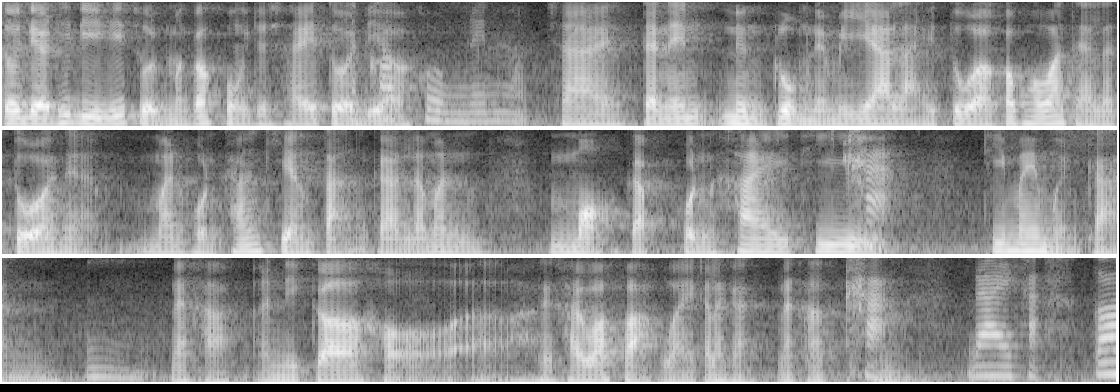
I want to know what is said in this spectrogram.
ตัวเดียวที่ดีที่สุดมันก็คงจะใช้ตัวเดีคยรวอบคลุมได้หมดใช่ แต่ในหนึ่งกลุ่มเนี่ยมียาหลายตัว ก็เพราะว่าแต่ละตัวเนี่ยมันผลข้างเคียงต่างกัน แล้วมันเหมาะกับคนไข้ที่ค่ะที่ไม่เหมือนกันอืมนะครับ อันนี้ก็ขอเอ่อคล้ายๆว่าฝากไว้ก็แล้วกันนะครับค่ะอืม ได้ค่ะ ก็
